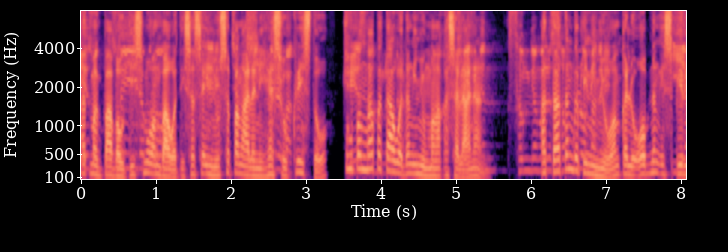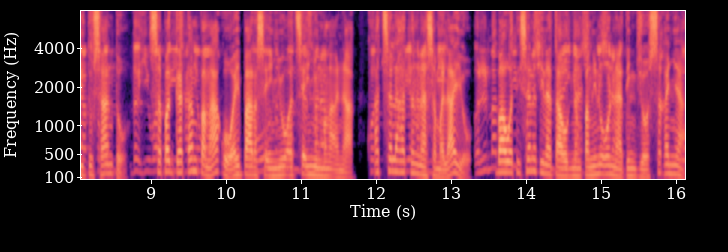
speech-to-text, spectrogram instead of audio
at magpabautismo ang bawat isa sa inyo sa pangalan ni Heso Kristo, upang mapatawad ang inyong mga kasalanan. At tatanggapin ninyo ang kaloob ng Espiritu Santo, sapagkat ang pangako ay para sa inyo at sa inyong mga anak, at sa lahat ng nasa malayo, bawat isa na tinatawag ng Panginoon nating Diyos sa Kanya.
